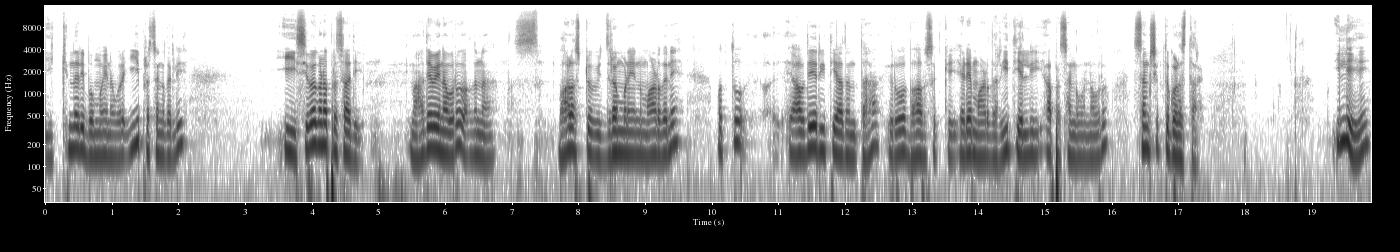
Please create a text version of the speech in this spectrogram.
ಈ ಕಿನ್ನರಿ ಬೊಮ್ಮಯ್ಯನವರ ಈ ಪ್ರಸಂಗದಲ್ಲಿ ಈ ಶಿವಗಣ ಪ್ರಸಾದಿ ಮಹಾದೇವಯ್ಯನವರು ಅದನ್ನು ಬಹಳಷ್ಟು ವಿಜೃಂಭಣೆಯನ್ನು ಮಾಡದೇ ಮತ್ತು ಯಾವುದೇ ರೀತಿಯಾದಂತಹ ವಿರೋಧಾಭಾಸಕ್ಕೆ ಎಡೆ ಮಾಡದ ರೀತಿಯಲ್ಲಿ ಆ ಪ್ರಸಂಗವನ್ನು ಅವರು ಸಂಕ್ಷಿಪ್ತಗೊಳಿಸ್ತಾರೆ. ಇಲ್ಲಿ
